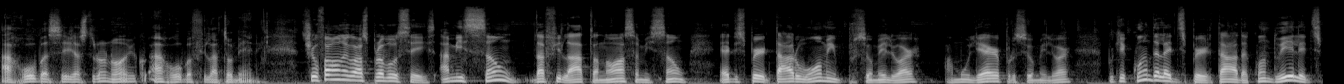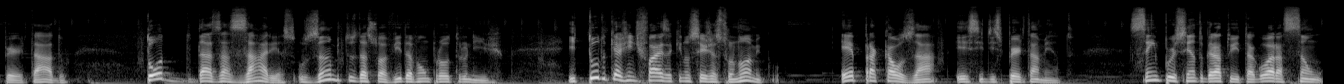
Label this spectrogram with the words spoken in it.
Arroba seja astronômico, arroba filatomene. Deixa eu falar um negócio para vocês. A missão da Filato, a nossa missão, é despertar o homem para o seu melhor, a mulher para o seu melhor. Porque quando ela é despertada, quando ele é despertado, todas as áreas, os âmbitos da sua vida vão para outro nível. E tudo que a gente faz aqui no Seja Astronômico é para causar esse despertamento. 100% gratuito. Agora são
